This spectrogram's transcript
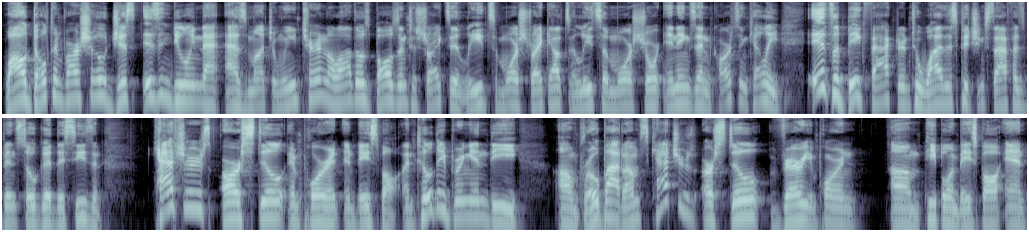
While Dalton Varsho just isn't doing that as much. And when you turn a lot of those balls into strikes, it leads to more strikeouts, it leads to more short innings. And Carson Kelly is a big factor into why this pitching staff has been so good this season. Catchers are still important in baseball until they bring in the um, robot umps, catchers are still very important um, people in baseball, and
